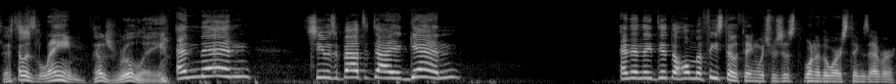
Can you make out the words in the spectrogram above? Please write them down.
That's that was lame. that was real lame. And then she was about to die again. And then they did the whole Mephisto thing, which was just one of the worst things ever.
